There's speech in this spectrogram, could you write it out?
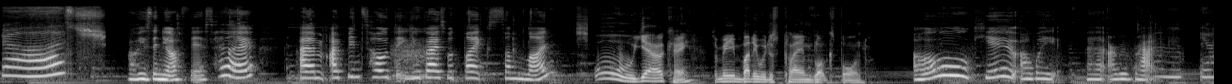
Josh. Oh, he's in the office. Hello. Um, I've been told that you guys would like some lunch. Oh, yeah, okay. So me and Buddy were just playing block spawn. Oh, cute. Oh, wait. Uh, I'll be back. Um, you're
